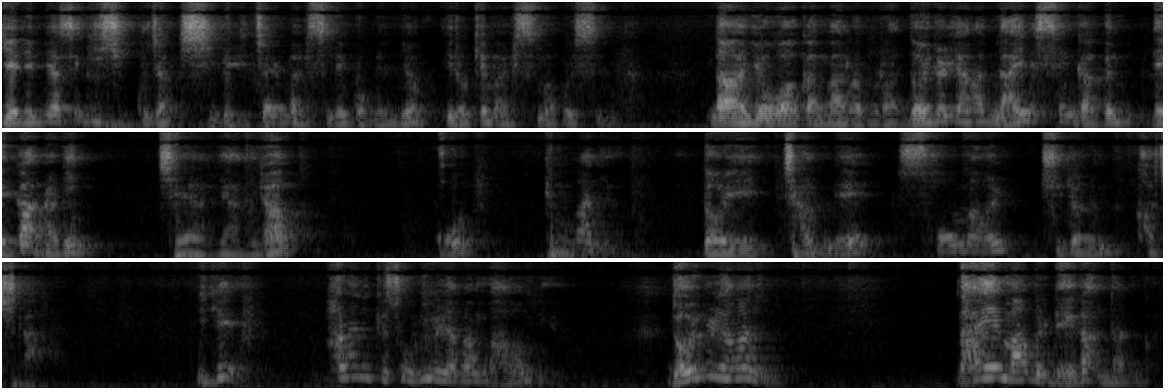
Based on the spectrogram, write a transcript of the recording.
예레미야서 29장 11절 말씀에 보면요. 이렇게 말씀하고 있습니다. 나 여호와가 말하노라 너희를 향한 나의 생각은 내가 안 하니 재앙이 아니라 곧 평안이요 너희 장래에 소망을 주려는 것이다. 이게 하나님께서 우리를 향한 마음이에요. 너희를 향한 나의 마음을 내가 안다는 거예요.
